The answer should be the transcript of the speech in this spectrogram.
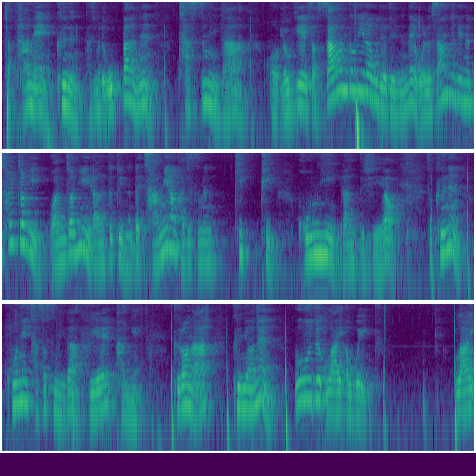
자, 밤에 그는, 다시 말해 오빠는 잤습니다. 어, 여기에서 soundly라고 되어져 있는데, 원래 soundly는 철저히, 완전히 라는 뜻도 있는데, 잠이랑 같이 쓰면 깊이, 곤히 라는 뜻이에요. 그래서 그는 곤히 잤었습니다. 그의 방에. 그러나 그녀는 would lie awake. lie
